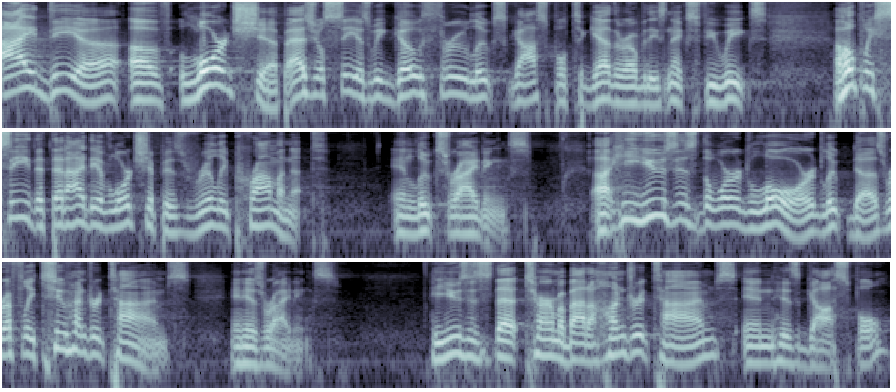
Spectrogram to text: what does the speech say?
idea of lordship, as you'll see as we go through Luke's gospel together over these next few weeks, I hope we see that that idea of lordship is really prominent in Luke's writings. Uh, he uses the word Lord, Luke does, roughly 200 times in his writings. He uses that term about 100 times in his gospel,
